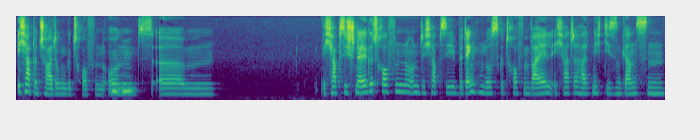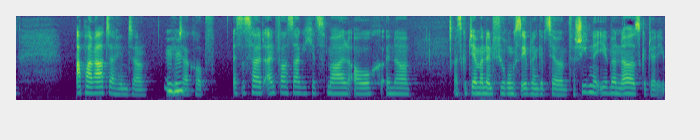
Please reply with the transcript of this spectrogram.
ich habe Entscheidungen getroffen mhm. und ähm, ich habe sie schnell getroffen und ich habe sie bedenkenlos getroffen, weil ich hatte halt nicht diesen ganzen Apparat dahinter im mhm. Hinterkopf. Es ist halt einfach, sage ich jetzt mal, auch in einer es gibt ja immer in den Führungsebenen, gibt es ja verschiedene Ebenen. Ne? Es gibt ja die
